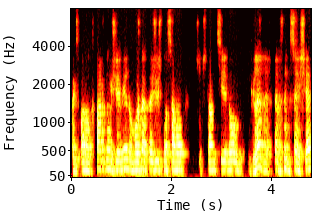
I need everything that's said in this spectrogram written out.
tak zwaną twardą ziemię, no można powiedzieć tą samą substancję, no glebę w pewnym sensie,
